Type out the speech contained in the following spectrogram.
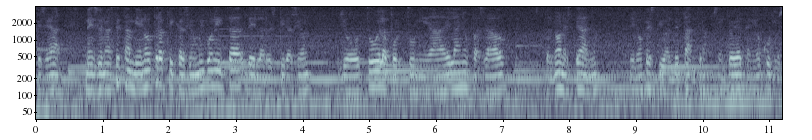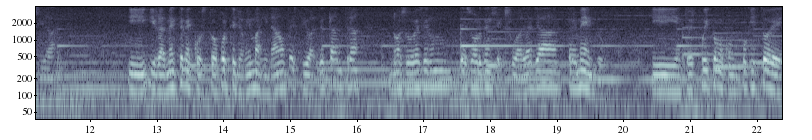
que se dan. Mencionaste también otra aplicación muy bonita de la respiración. Yo tuve la oportunidad el año pasado, perdón, este año, de ir a un festival de Tantra, siempre había tenido curiosidad y, y, realmente me costó porque yo me imaginaba un festival de Tantra, no, eso debe ser un desorden sexual allá tremendo. Y entonces fui como con un poquito de,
